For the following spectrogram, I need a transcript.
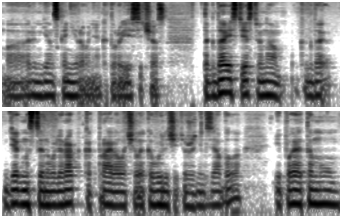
рентген-сканирования, которые есть сейчас, тогда, естественно, когда диагностировали рак, как правило, человека вылечить уже нельзя было, и поэтому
